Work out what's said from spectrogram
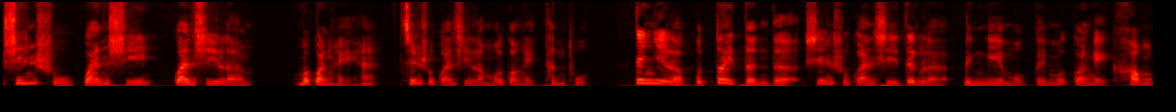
Xin sủ quan si quan si là mối quan hệ ha. Xin sủ quan si là mối quan hệ thân thuộc. định义là một đối tượng de xin属quan系 tức là định nghĩa một cái mối quan hệ không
